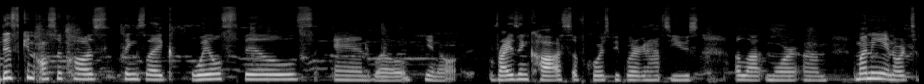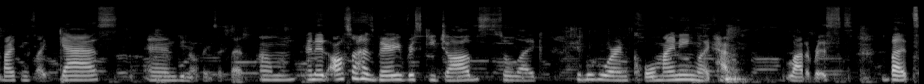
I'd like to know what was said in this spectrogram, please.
this can also cause things like oil spills and, well, you know, rising costs. Of course, people are going to have to use a lot more um, money in order to buy things like gas and, you know, things like that. Um, and it also has very risky jobs. So, like, people who are in coal mining, like, have a lot of risks. But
